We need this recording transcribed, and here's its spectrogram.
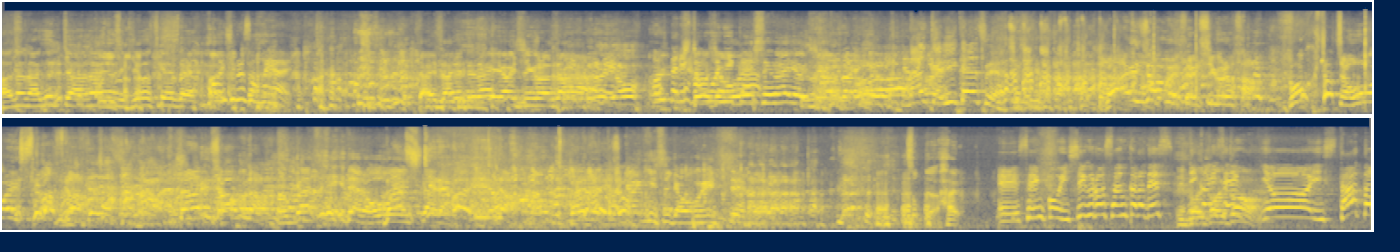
鼻殴っちゃわないように気をつけて。あ、石黒さん早い。期待されてないよ、石黒さん。お二人視聴者応援してないよ、石黒さん。なんか言い返せ。大丈夫ですよ、石黒さん。僕たちは応援してますから。大丈夫だ。おかしいだろ、応援しければいいんだ。高岸が応援してる。はい。えー、先行石黒さんからです。二回戦、用意スタート。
